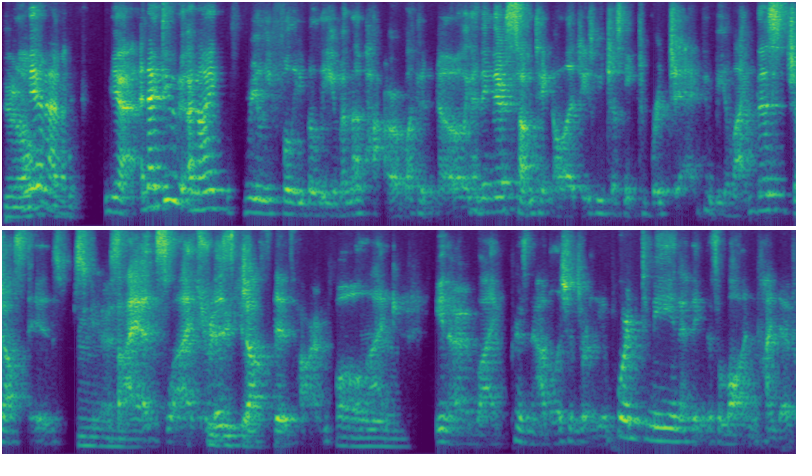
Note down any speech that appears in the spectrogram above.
you know? Yeah. Yeah. And i do and i really fully believe in the power of like a no. Like i think there's some technologies we just need to reject and be like this just is mm. science like this just is harmful. Like you know, like prison abolition is really important to me. And I think there's a lot in kind of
